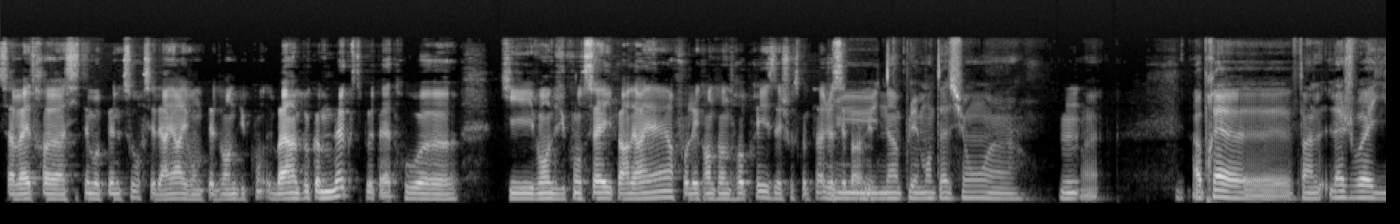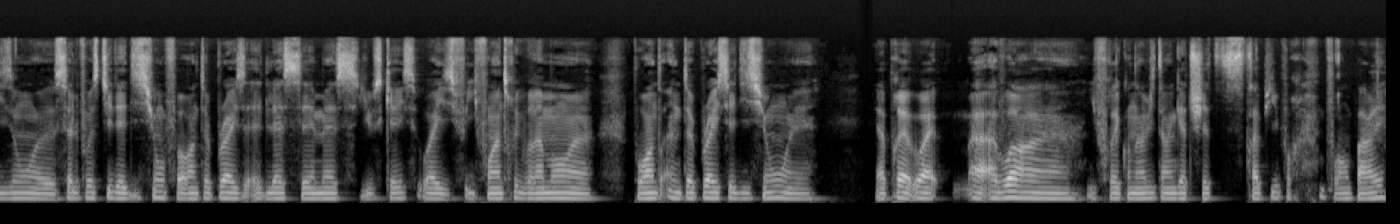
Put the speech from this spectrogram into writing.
ça va être un système open source et derrière ils vont peut-être vendre du bah, un peu comme Nuxt peut-être ou qui vendent du conseil par derrière pour les grandes entreprises des choses comme ça je sais pas une implémentation mmh. après enfin là je vois ils ont self-hosted edition for enterprise headless CMS use case ouais ils, font un truc vraiment pour enterprise edition et et après, ouais, à, voir, euh, il faudrait qu'on invite un gars de chez Strapi pour, pour en parler.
